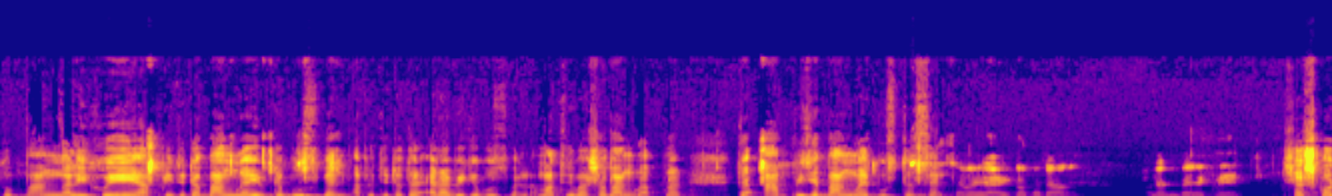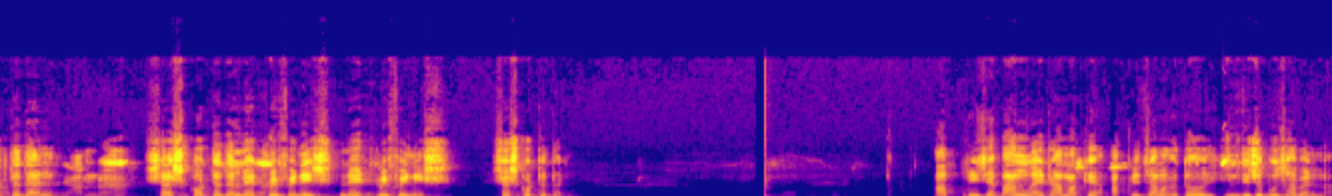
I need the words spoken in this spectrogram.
তো বাঙালি হয়ে আপনি তো এটা বাংলায় এটা বুঝবেন আপনি তো এটা তো অ্যারাবিকে বুঝবেন না মাতৃভাষা বাংলা আপনার। তো আপনি যে বাংলায় বুঝতেছেন। আচ্ছা শেষ করতে দেন। আমরা শেষ করতে দেন let me finish let me finish শেষ করতে দেন। আপনি যে বাংলা এটা আমাকে আপনি তো আমাকে তো হিন্দিতে বুঝাবেন না।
